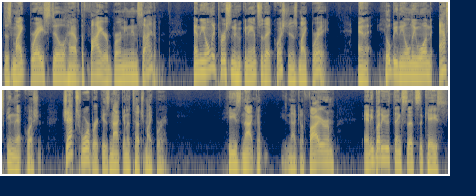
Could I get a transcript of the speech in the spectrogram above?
does Mike Brey still have the fire burning inside of him? And the only person who can answer that question is Mike Brey. And he'll be the only one asking that question. Jack Swarbrick is not going to touch Mike Brey. He's not going he's not going to fire him. Anybody who thinks that's the case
